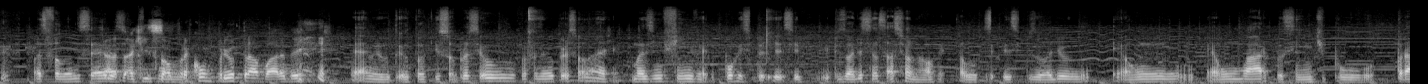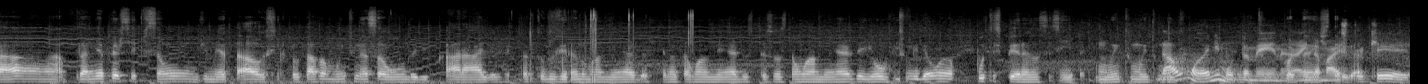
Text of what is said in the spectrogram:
Mas falando O sério. cara tá aqui tipo, só pra cumprir o trabalho dele. É, meu, eu tô aqui só pra, ser o, pra fazer meu personagem. Mas enfim, velho. Porra, esse, esse episódio é sensacional, velho. Tá louco? Esse, episódio é um, é um marco, assim, tipo, pra, pra minha percepção de metal, assim. Porque eu tava muito nessa onda de caralho, velho. Tá tudo virando uma merda. A cena tá uma merda, as pessoas estão uma merda. E ouvir isso me deu uma puta esperança, assim, velho. Muito, muito, Dá muito. um ânimo muito também, né? Ainda mais tá porque.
